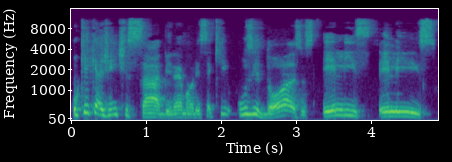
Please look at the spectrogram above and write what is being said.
O que, que a gente sabe, né, Maurício, é que os idosos, eles, eles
